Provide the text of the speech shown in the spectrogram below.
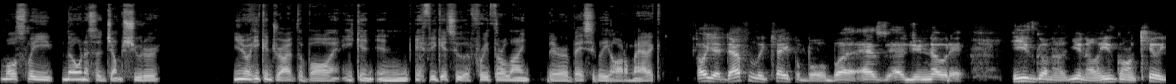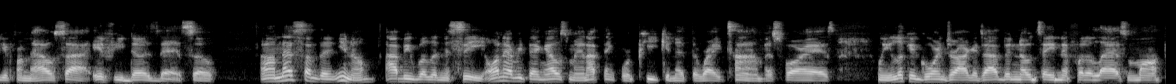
mostly known as a jump shooter. You know, he can drive the ball, and he can. And if he gets to the free throw line, they're basically automatic. Oh yeah, definitely capable. But as as you noted, he's gonna you know he's gonna kill you from the outside if he does that. So um, that's something you know I'd be willing to see. On everything else, man, I think we're peaking at the right time. As far as when you look at Goran Dragic, I've been notating it for the last month.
